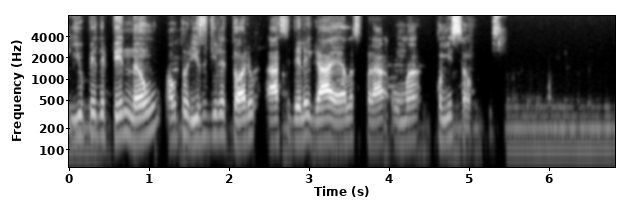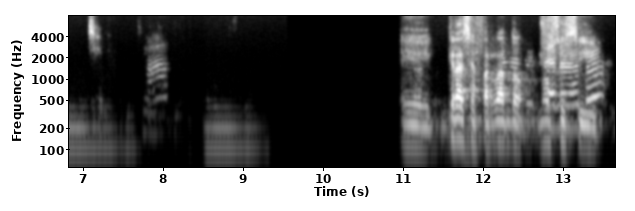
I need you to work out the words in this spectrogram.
e o PDP não autoriza o diretório a se delegar elas para uma comissão. Eh, gracias, Fernando. No sé si Fernando.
